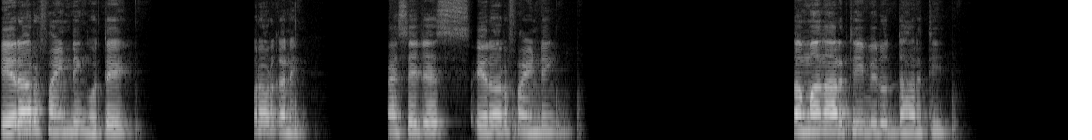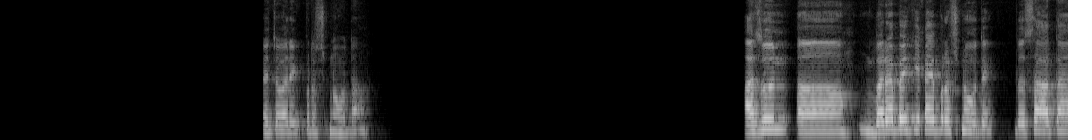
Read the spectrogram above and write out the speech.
एरर फाइंडिंग होते. बरोबर का नाही? पॅसेजेस एरर फाइंडिंग समानार्थी विरुद्धार्थी. त्याच्यावर एक प्रश्न होता. अजून बऱ्यापैकी काही प्रश्न होते. जसं आता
